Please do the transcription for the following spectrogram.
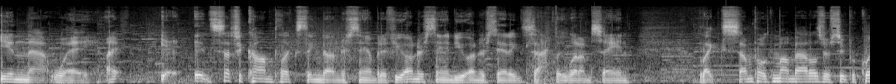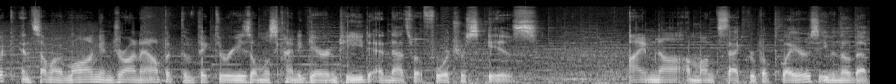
in that way. I, it's such a complex thing to understand, but if you understand, you understand exactly what I'm saying. Like, some Pokemon battles are super quick, and some are long and drawn out, but the victory is almost kind of guaranteed, and that's what Forretress is. I'm not amongst that group of players, even though that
